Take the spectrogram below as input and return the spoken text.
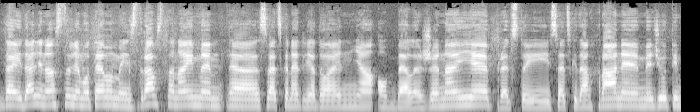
Da i dalje nastavljamo temama iz zdravstva. Naime, e, Svetska nedelja dojenja obeležena je, predstoji Svetski dan hrane, međutim,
